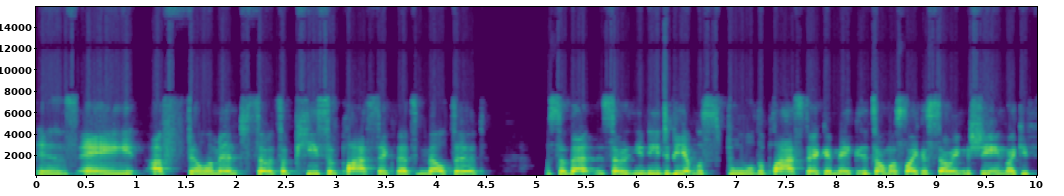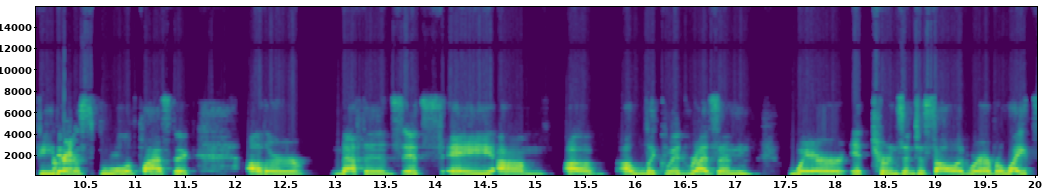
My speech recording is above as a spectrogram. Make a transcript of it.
is a, a filament, so it's a piece of plastic that's melted so that so you need to be able to spool the plastic and make it's almost like a sewing machine like you feed okay. in a spool of plastic. Other methods it's a, um, a, a liquid resin where it turns into solid wherever light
